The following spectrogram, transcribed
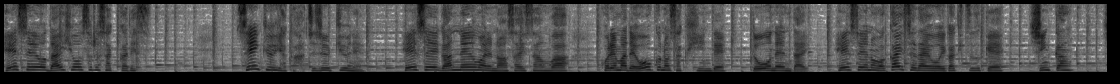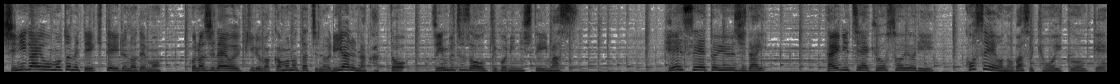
平成を代表する作家です。1989年平成元年生まれの浅井さんはこれまで多くの作品で同年代平成の若い世代を描き続け新刊死にがいを求めて生きているのでもこの時代を生きる若者たちのリアルな葛藤人物像を浮き彫りにしています。平成という時代対立や競争より個性を伸ばす教育を受け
